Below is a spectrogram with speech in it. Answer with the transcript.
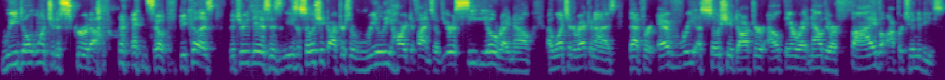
we don't want you to screw it up. and so, because the truth is, is these associate doctors are really hard to find. So if you're a CEO right now, I want you to recognize that for every associate doctor out there right now, there are five opportunities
